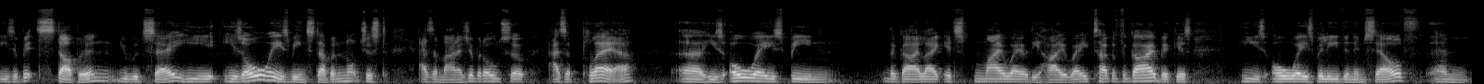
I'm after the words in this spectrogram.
He's a bit stubborn, you would say. He he's always been stubborn, not just as a manager but also as a player. Uh, he's always been the guy like it's my way or the highway type of a guy because he's always believed in himself and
